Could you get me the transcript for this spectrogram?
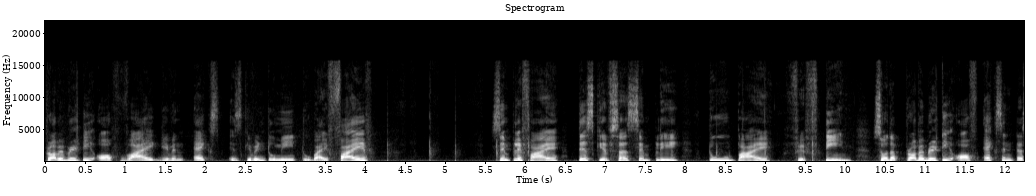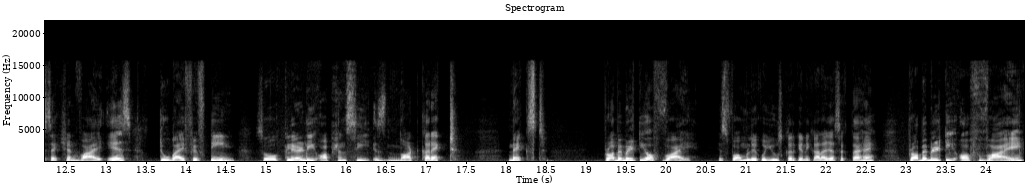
Probability of y given x is given to me 2 by 5. Simplify, this gives us simply 2 by 15. So the probability of x intersection y is 2 by 15. So clearly option C is not correct. Next, probability of y is formula ko use karke nikala ja sakta hai. probability of y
